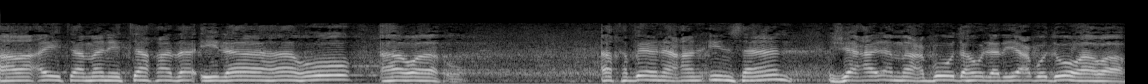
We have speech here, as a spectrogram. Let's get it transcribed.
أرأيت من اتخذ إلهه هواه؟ أخبرنا عن إنسان جعل معبوده الذي يعبده هواه.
